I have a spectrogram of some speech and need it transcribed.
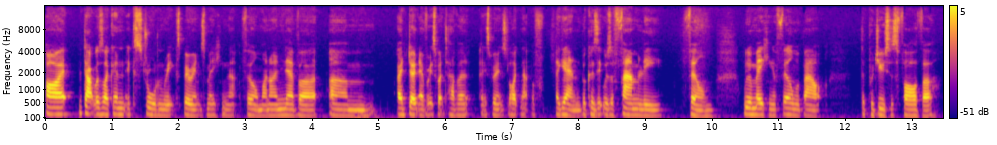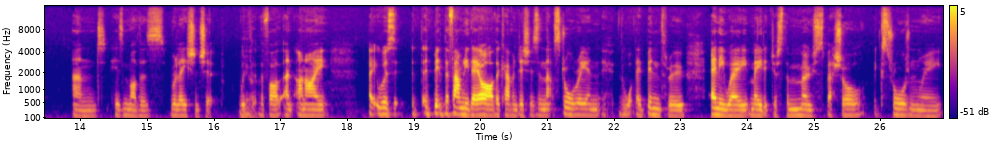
I that was like an extraordinary experience making that film, and I never, um, I don't ever expect to have an experience like that again because it was a family film. We were making a film about the producer's father and his mother's relationship with Yeah. the, the father, and, and I. It was a bit the family they are, the Cavendishes, in that story and what they've been through. Anyway, made it just the most special, extraordinary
